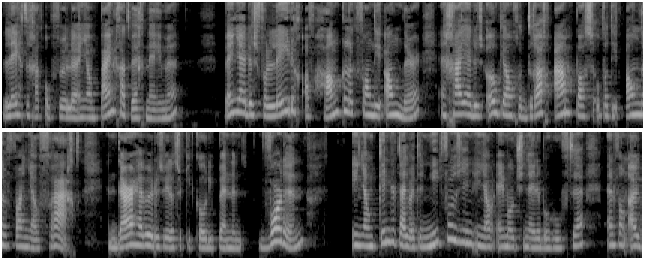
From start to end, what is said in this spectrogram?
leegte gaat opvullen en jouw pijn gaat wegnemen, ben jij dus volledig afhankelijk van die ander en ga jij dus ook jouw gedrag aanpassen op wat die ander van jou vraagt. En daar hebben we dus weer dat stukje codependent worden. In jouw kindertijd werd er niet voorzien in jouw emotionele behoeften. En vanuit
